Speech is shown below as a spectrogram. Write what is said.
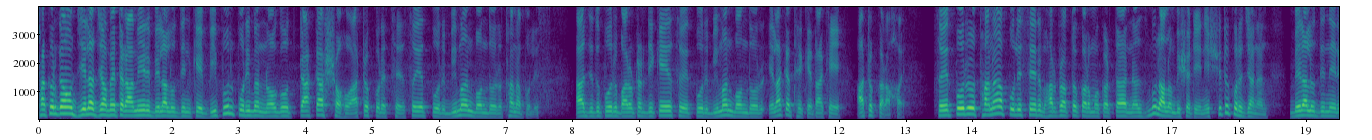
ঠাকুরগাঁও জেলা জামায়াতের আমির বেলাল উদ্দিনকে বিপুল পরিমাণ নগদ টাকা সহ আটক করেছে সৈয়দপুর বিমানবন্দর থানা পুলিশ। আজ দুপুর বারোটার দিকে সৈয়দপুর বিমানবন্দর এলাকা থেকে তাকে আটক করা হয়। সৈয়দপুর থানা পুলিশের ভারপ্রাপ্ত কর্মকর্তা নাজমুল আলম বিষয়টি নিশ্চিত করে জানান, বেলাল উদ্দিনের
